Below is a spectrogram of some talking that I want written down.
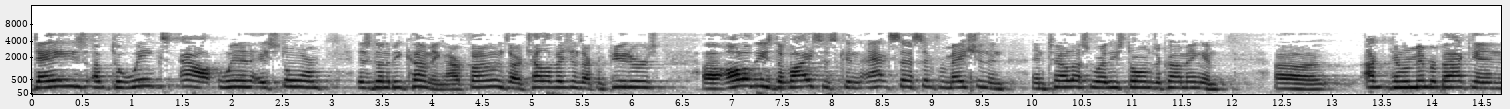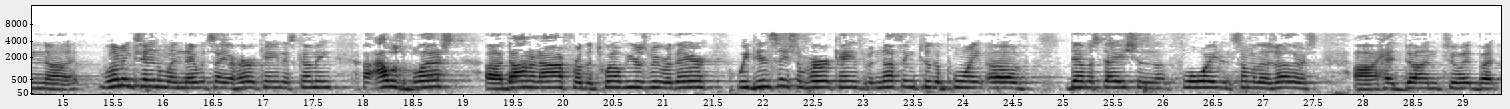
days up to weeks out when a storm is going to be coming. Our phones, our televisions, our computers, uh, all of these devices can access information and, and tell us where these storms are coming. And uh, I can remember back in uh, Wilmington when they would say a hurricane is coming. Uh, I was blessed. Uh, Don and I, for the 12 years we were there, we did see some hurricanes, but nothing to the point of devastation that Floyd and some of those others uh, had done to it. But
